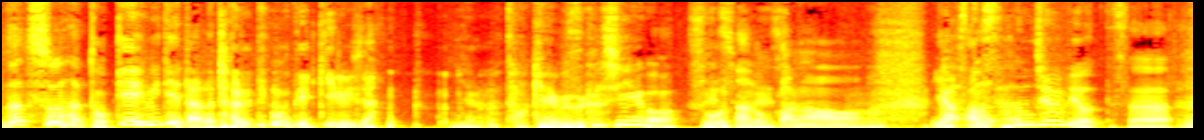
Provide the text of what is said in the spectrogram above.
だってそんな時計見てたら誰でもできるじゃん。いや時計難しいよ。そうなのかな、うん、いやあの30秒ってさ、うん、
